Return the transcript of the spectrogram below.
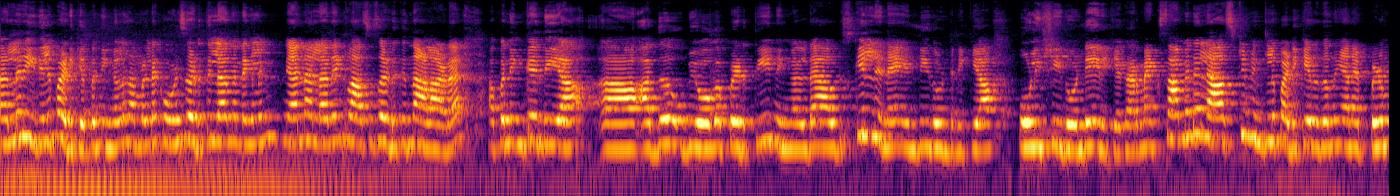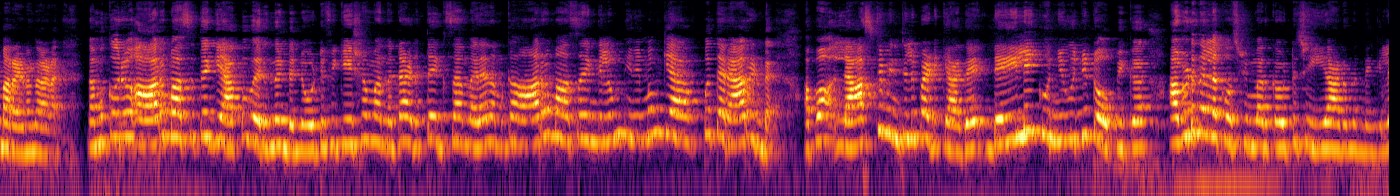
നല്ല രീതിയിൽ പഠിക്കുക അപ്പം നിങ്ങൾ നമ്മളുടെ കോഴ്സ് എടുത്തില്ല എന്നുണ്ടെങ്കിലും ഞാൻ അല്ലാതെ ക്ലാസ്സസ് എടുക്കുന്ന ആളാണ്. അപ്പം നിങ്ങൾക്ക് എന്ത് ചെയ്യുക അത് ഉപയോഗപ്പെടുത്തി നിങ്ങളുടെ ആ ഒരു സ്കില്ലിനെ എന്ത് ചെയ്തുകൊണ്ടിരിക്കുക? പോളിഷ് ചെയ്തുകൊണ്ടേ ഇരിക്കുക കാരണം എക്സാമിന്റെ ലാസ്റ്റ് മിനിറ്റിൽ പഠിക്കരുതെന്ന് ഞാൻ എപ്പോഴും പറയണതാണ്. നമുക്കൊരു ആറ് മാസത്തെ ഗ്യാപ്പ് വരുന്നുണ്ട്. നോട്ടിഫിക്കേഷൻ വന്നിട്ട് അടുത്ത എക്സാം വരെ നമുക്ക് ആറ് മാസമെങ്കിലും മിനിമം ഗ്യാപ്പ് തരാറുണ്ട്. അപ്പോൾ ലാസ്റ്റ് മിനിറ്റിൽ പഠിക്കാതെ ഡെയിലി കുഞ്ഞു കുഞ്ഞു ടോപ്പിക്ക് അവിടെ നിന്നുള്ള ക്വസ്റ്റ്യൻ വർക്കൗട്ട് ചെയ്യുകയാണെന്നുണ്ടെങ്കിൽ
